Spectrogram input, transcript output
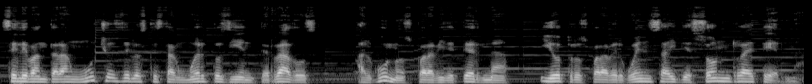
Se levantarán muchos de los que están muertos y enterrados, algunos para vida eterna y otros para vergüenza y deshonra eterna.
